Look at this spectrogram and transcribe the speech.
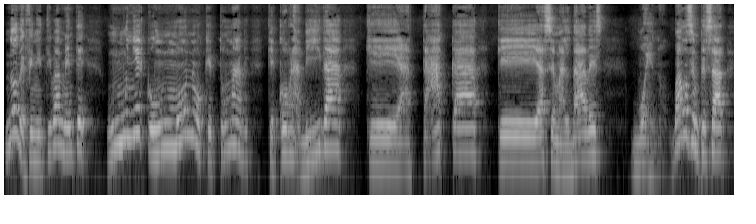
no, definitivamente, un muñeco, un mono que toma, que cobra vida, que ataca, que hace maldades. Bueno, vamos a empezar.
